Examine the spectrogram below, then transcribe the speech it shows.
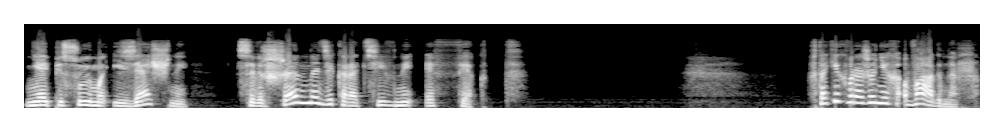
неописуемо изящный, совершенно декоративный эффект. В таких выражениях Вагнер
